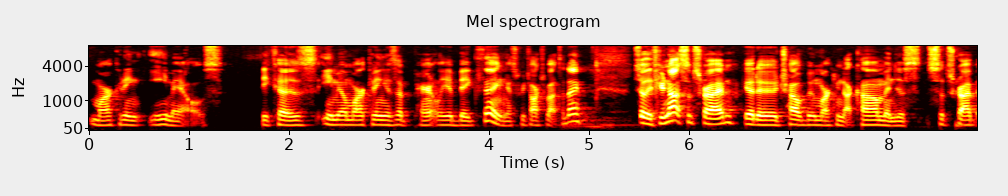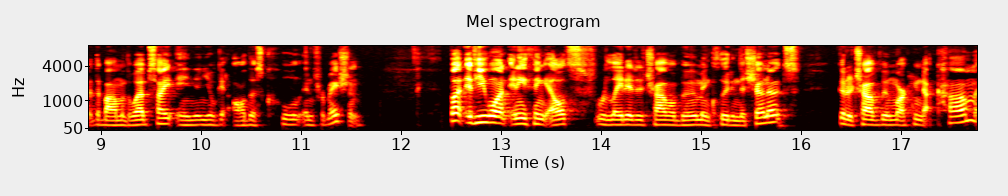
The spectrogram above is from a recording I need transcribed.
marketing emails because email marketing is apparently a big thing, as we talked about today. So if you're not subscribed, go to travelboommarketing.com and just subscribe at the bottom of the website, and then you'll get all this cool information. But if you want anything else related to Travel Boom, including the show notes, go to travelboommarketing.com,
